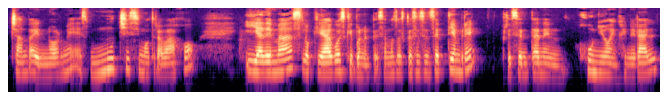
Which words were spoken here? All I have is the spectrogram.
chamba enorme, es muchísimo trabajo y además lo que hago es que, bueno, empezamos las clases en septiembre, presentan en junio en general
